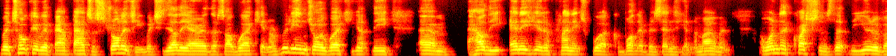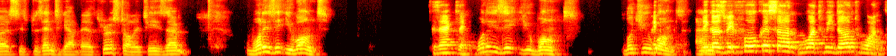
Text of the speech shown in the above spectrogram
we're talking about, about astrology which is the other area that i work in. I really enjoy working at the um, how the energy of the planets work and what they're presenting at the moment. And one of the questions that the universe is presenting out there through astrology is um, what is it you want? Exactly. What is it you want? What do you want. And, because we focus on what we don't want.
